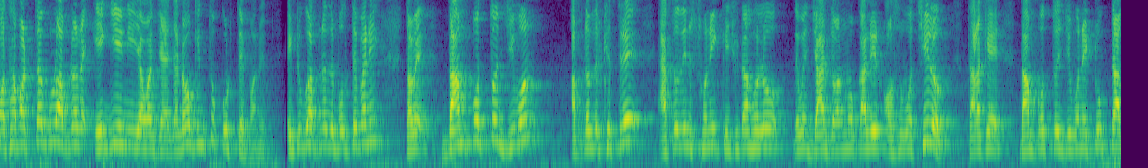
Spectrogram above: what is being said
কথাবার্তাগুলো আপনারা এগিয়ে নিয়ে যাওয়ার জায়গাটাও কিন্তু করতে পারেন। এটুকু আপনাদের বলতে পারি। তবে দাম্পত্য জীবন আপনাদের ক্ষেত্রে এতদিন শনি কিছুটা হলেও দেখবেন যার জন্মকালীন অশুভ ছিল, তারাকে দাম্পত্য জীবনে টুকটাক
